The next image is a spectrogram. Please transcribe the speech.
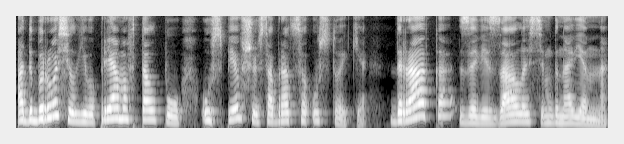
отбросил его прямо в толпу, успевшую собраться у стойки. Драка завязалась мгновенно.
